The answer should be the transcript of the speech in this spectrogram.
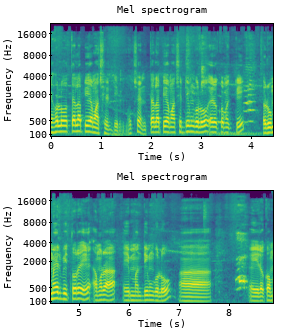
এ হলো তেলাপিয়া মাছের ডিম, বুঝছেন? তেলাপিয়া মাছের ডিমগুলো এরকম একটি রুমের ভিতরে আমরা এই ডিমগুলো এইরকম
